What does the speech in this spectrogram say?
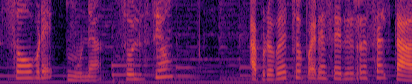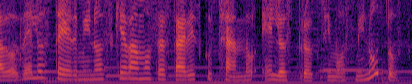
sobre una solución. Aprovecho para hacer el resaltado de los términos que vamos a estar escuchando en los próximos minutos.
